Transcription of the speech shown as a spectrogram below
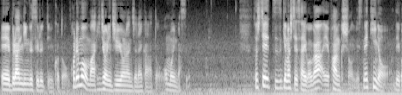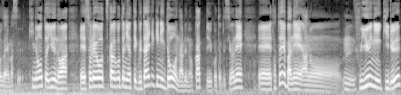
えー、ブランディングするっていうこと。これもまあ非常に重要なんじゃないかなと思います。そして続きまして最後が、えファンクションですね。機能でございます。機能というのは、えそれを使うことによって具体的にどうなるのかっていうことですよね。えー、例えばね、あのうん、冬に生きる、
